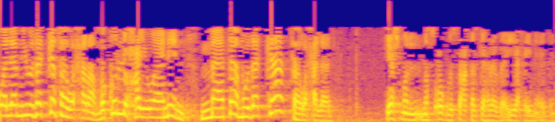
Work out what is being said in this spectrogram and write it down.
ولم يذك فهو حرام وكل حيوان مات مذكى فهو حلال. يشمل المصعوق بالصعقة الكهربائية حينئذ.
